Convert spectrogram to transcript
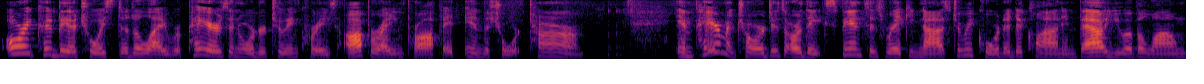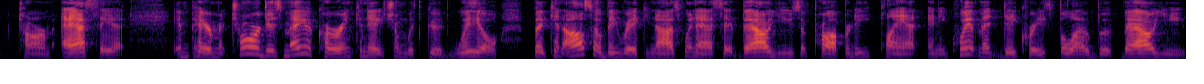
or it could be a choice to delay repairs in order to increase operating profit in the short term. Impairment charges are the expenses recognized to record a decline in value of a long term asset. Impairment charges may occur in connection with goodwill, but can also be recognized when asset values of property, plant, and equipment decrease below book value.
